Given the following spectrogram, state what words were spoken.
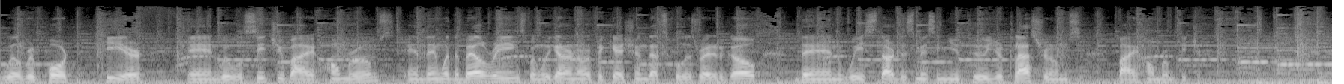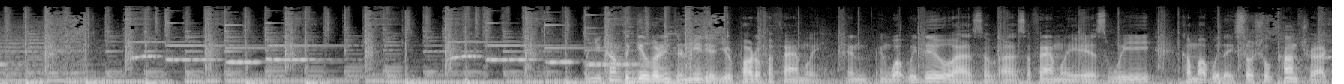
will report here and we will seat you by homerooms. And then when the bell rings, when we get our notification that school is ready to go, then we start dismissing you to your classrooms by homeroom teacher. When you come to Gilbert Intermediate, you're part of a family. And, and what we do as a, as a family is we come up with a social contract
